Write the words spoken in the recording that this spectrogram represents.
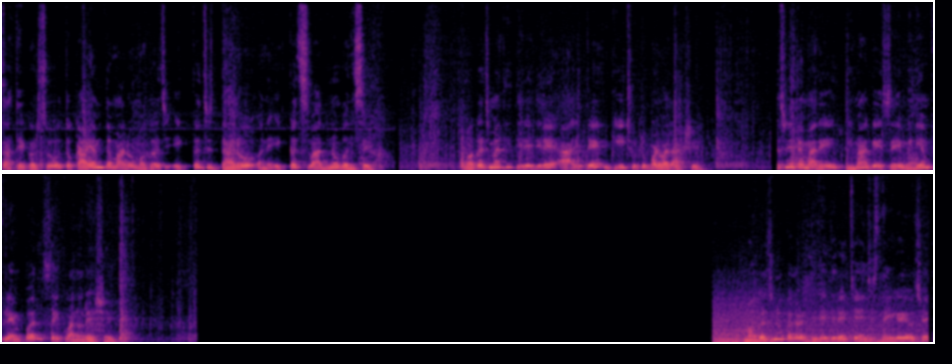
સાથે કરશો, તો કાયમ તમારો મગજ એક જ ધારો અને એક જ સ્વાદનો બનશે. મગજમાંથી ધીરે ધીરે આ રીતે ઘી છૂટું પડવા લાગશે. મગજને તમારે ધીમા ગેસે મીડિયમ ફ્લેમ પર શેકવાનું રહેશે. મગજનો કલર ધીરે ધીરે ચેન્જ થઈ ગયો છે.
